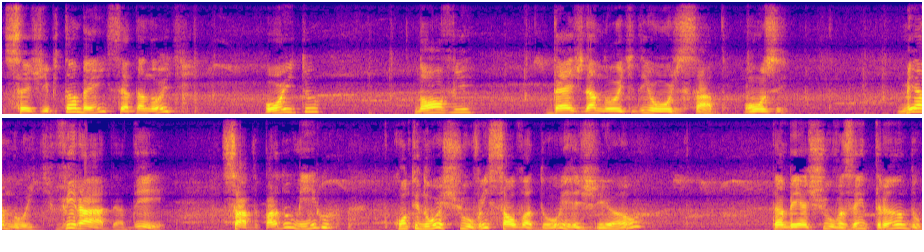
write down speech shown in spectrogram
Sergipe também, 7 da noite. 8, 9, 10 da noite de hoje, sábado. 11, meia-noite. Virada de sábado para domingo. Continua chuva em Salvador e região. Também as chuvas entrando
